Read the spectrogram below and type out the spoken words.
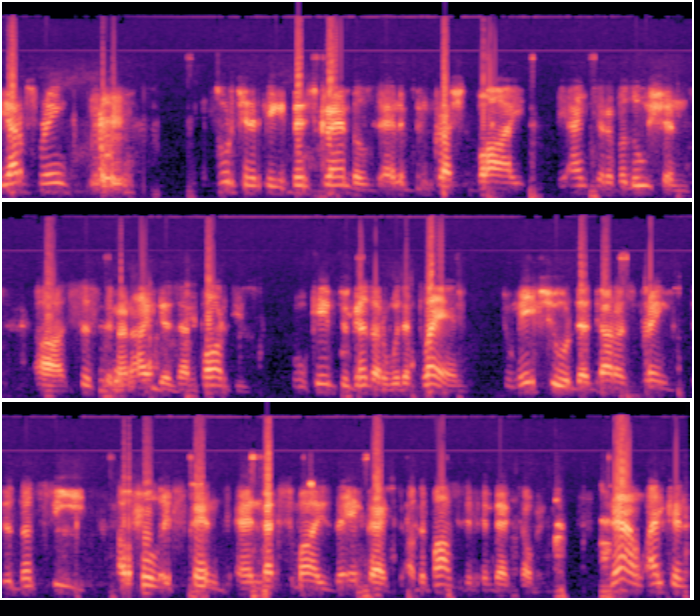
The Arab Spring, fortunately, been scrambled and been crushed by the anti-revolution uh, system and ideas and parties who came together with a plan to make sure that the Arab Spring did not see a full extent and maximize the impact of the positive impact of it. Now I can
